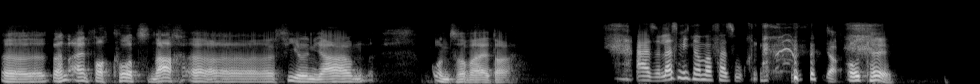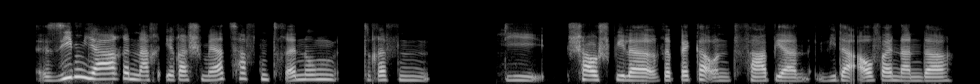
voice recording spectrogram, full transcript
äh, dann einfach kurz nach äh, vielen Jahren und so weiter. Also, lass mich nochmal versuchen. Okay. Sieben Jahre nach ihrer schmerzhaften Trennung treffen die Schauspieler Rebecca und Fabian wieder aufeinander,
